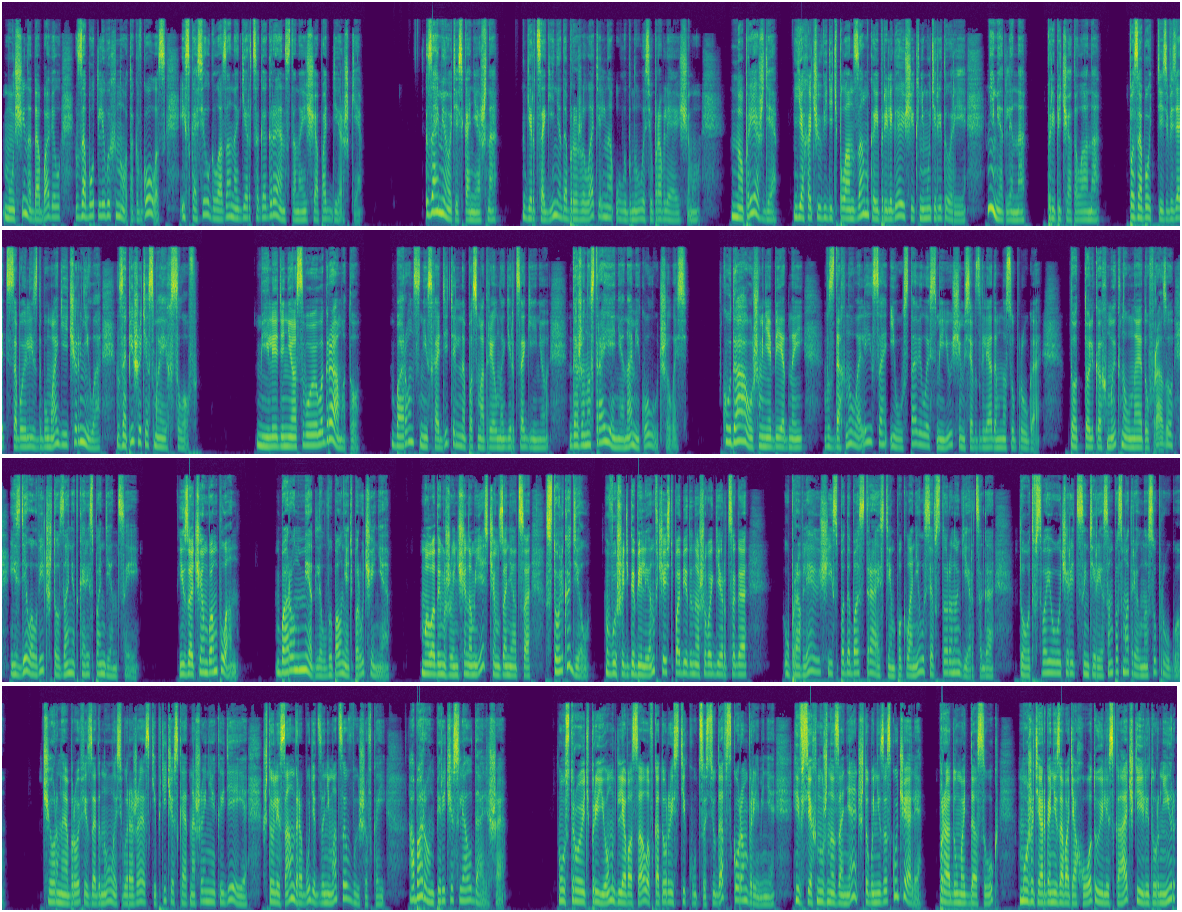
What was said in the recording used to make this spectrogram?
Мужчина добавил заботливых ноток в голос и скосил глаза на герцога Грэнстона, ища поддержки. «Займётесь, конечно», — герцогиня доброжелательно улыбнулась управляющему. «Но прежде я хочу видеть план замка и прилегающей к нему территории. Немедленно», — припечатала она. Позаботьтесь взять с собой лист бумаги и чернила, запишите с моих слов». «Миледи не освоила грамоту». Барон снисходительно посмотрел на герцогиню, даже настроение на миг улучшилось. «Куда уж мне, бедный!» — вздохнула Лиса и уставилась смеющимся взглядом на супруга. Тот только хмыкнул на эту фразу и сделал вид, что занят корреспонденцией. «И зачем вам план?» Барон медлил выполнять поручение. «Молодым женщинам есть чем заняться. Столько дел. Вышить гобелен в честь победы нашего герцога». Управляющий с подобострастием поклонился в сторону герцога. Тот, в свою очередь, с интересом посмотрел на супругу. Черная бровь изогнулась, выражая скептическое отношение к идее, что Лиссандра будет заниматься вышивкой, а барон перечислял дальше — Устроить прием для вассалов, которые стекутся сюда в скором времени. И всех нужно занять, чтобы не заскучали. Продумать досуг. Можете организовать охоту или скачки, или турнир.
